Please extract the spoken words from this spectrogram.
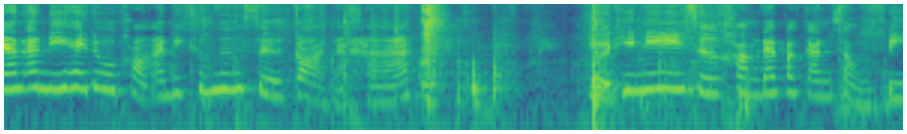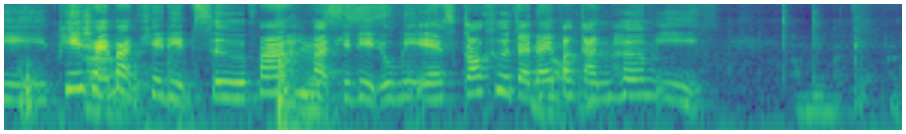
งั้นอันนี้ให้ดูของอันที่เพิ่งซื้อก่อนนะคะ อยู่ที่นี่ซื้อคอมได้ประกัน 2 ปี พี่ใช้บัตรเครดิตซื้อปะบัตรเครดิต UBS ก็คือจะได้ประกันเพิ่มอีก เอามีดมาแกะกัน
